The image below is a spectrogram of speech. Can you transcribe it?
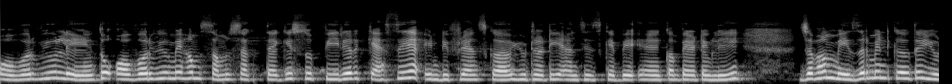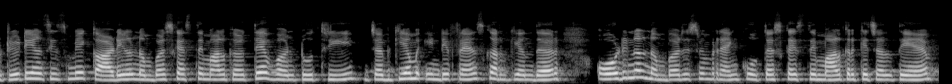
ओवरव्यू लें तो ओवरव्यू में हम समझ सकते हैं कि सुपीरियर कैसे है इन डिफरेंस का यूटिलिटी एंसिस के कंपेरेटिवली जब हम मेज़रमेंट करते हैं यूटिलिटी एनालिसिस में कार्डिनल नंबर्स का इस्तेमाल करते हैं वन टू थ्री जबकि हम इंडिफरेंस कर्व के अंदर ऑर्डिनल नंबर जिसमें हम रैंक होता है, इसका इस्तेमाल करके चलते हैं।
